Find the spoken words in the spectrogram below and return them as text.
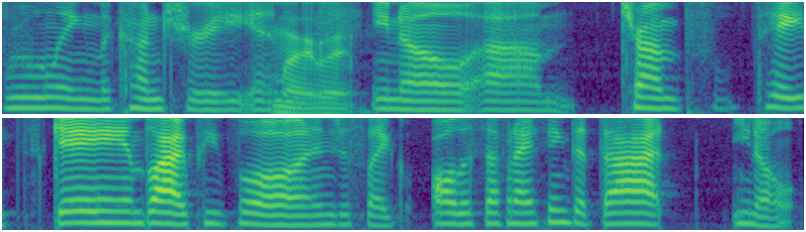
ruling the country and right, right. you know um, trump hates gay and black people and just like all this stuff and i think that that you know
